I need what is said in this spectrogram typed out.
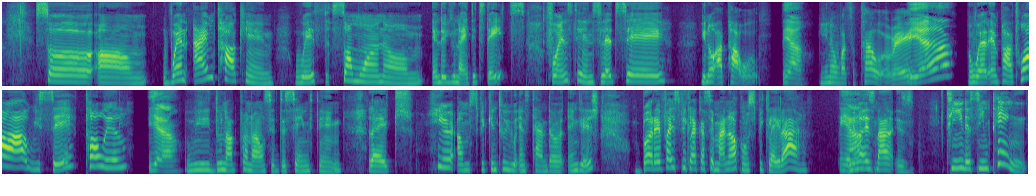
So um when I'm talking with someone um in the United States, for instance, let's say you know a towel. Yeah. You know what's a towel, right? Yeah. Well, in patois, we say towel. Yeah. We do not pronounce it the same thing. Like here, I'm speaking to you in standard English, but if I speak like a semana, I can speak like that. Yeah. You know, it's not it's teen the same thing.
